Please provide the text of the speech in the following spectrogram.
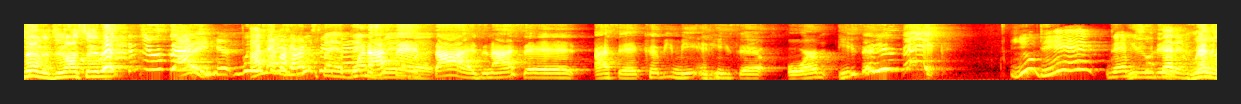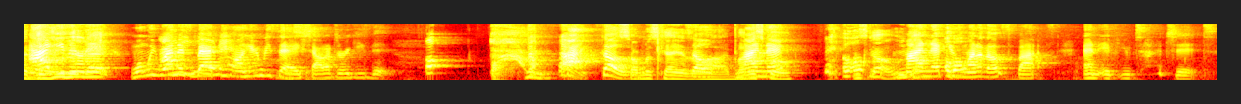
Nana, did I say that? Did you I didn't hear. I never heard him say said it. when I is said but- size and I said I said could be me and he said or he said his dick. You did. Damn, you, You did. that in. Nana, real did I you even hear said that? when we run I this back, you gonna hear me say shout out to Ricky's dick. Oh, All right, so So Miss K is a so lie, but my it's neck, cool. Let's go. We my go. neck is Oh. one of those spots, and if you touch it,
